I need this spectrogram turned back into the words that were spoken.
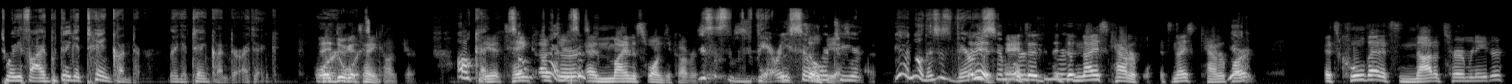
285, but they get Tank Hunter. They get Tank Hunter, I think. They or, do get Tank Hunter. Okay. They get Tank so, Hunter yeah, is, and minus one to cover. This is very similar to your. Yeah, no, this is very it is. similar. It's a, it's a nice counterpart. It's a nice counterpart. It's cool that it's not a Terminator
